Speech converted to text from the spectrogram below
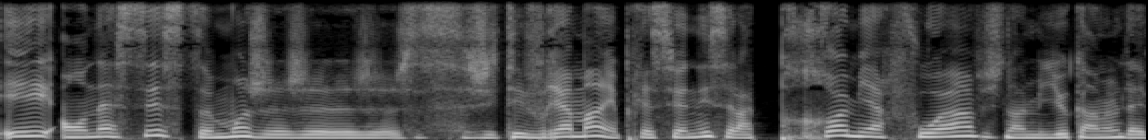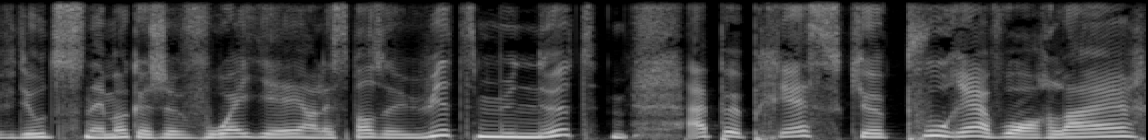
Et on assiste, moi, j'étais vraiment impressionnée. C'est la première fois, puis je suis dans le milieu quand même de la vidéo du cinéma, que je voyais en l'espace de huit minutes à peu près ce que pourrait avoir l'air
